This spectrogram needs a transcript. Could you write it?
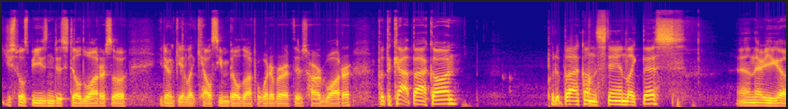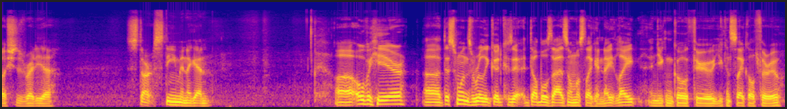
you're supposed to be using distilled water so you don't get like calcium buildup or whatever if there's hard water. Put the cap back on, put it back on the stand like this, and there you go. She's ready to start steaming again. Uh, over here, uh, this one's really good because it doubles as almost like a night light, and you can go through, you can cycle through.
